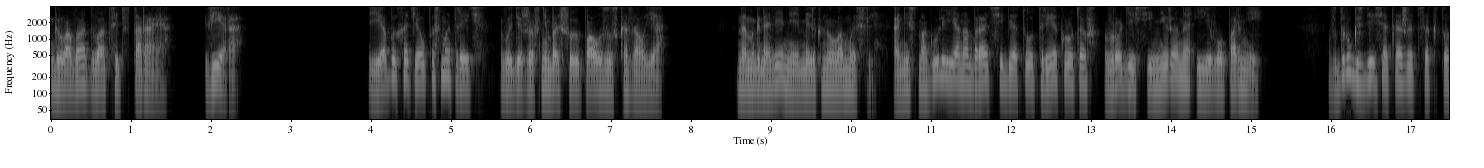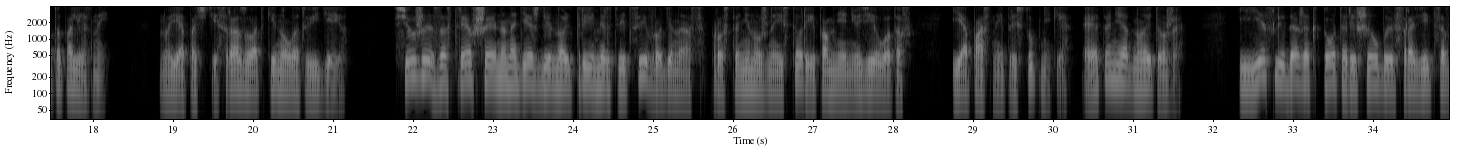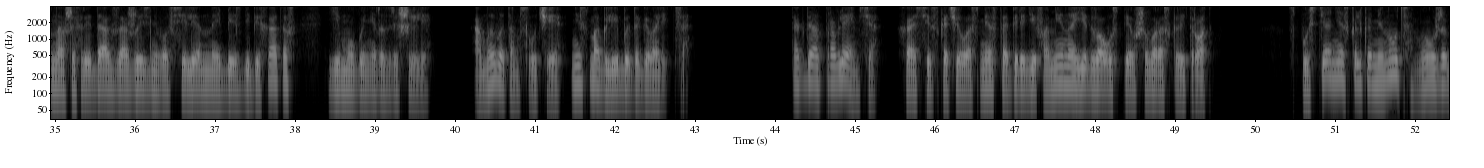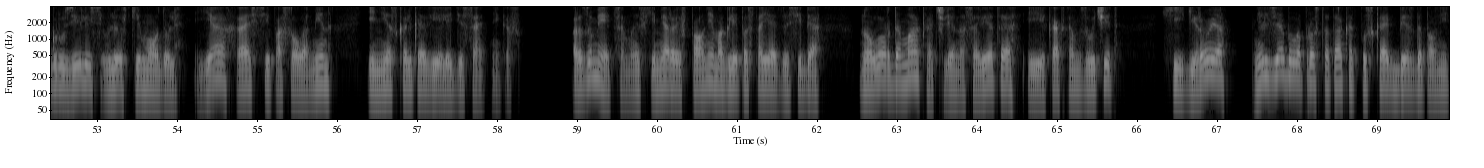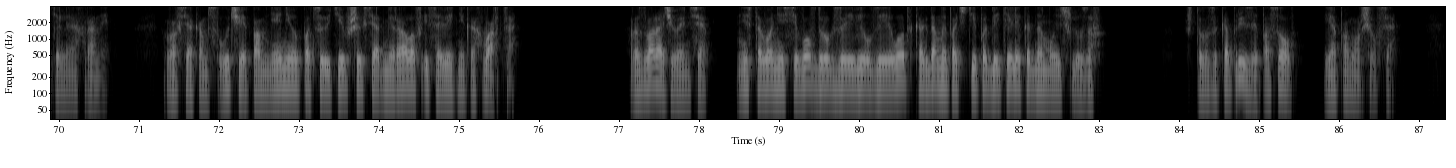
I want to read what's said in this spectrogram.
Глава 22. Вера. «Я бы хотел посмотреть», – выдержав небольшую паузу, сказал я. На мгновение мелькнула мысль, а не смогу ли я набрать себе тут рекрутов, вроде Синирана и его парней? Вдруг здесь окажется кто-то полезный. Но я почти сразу откинул эту идею. Все же застрявшие на надежде 03 мертвецы вроде нас, просто ненужные истории, по мнению зиелотов – и опасные преступники – это не одно и то же. И если даже кто-то решил бы сразиться в наших рядах за жизнь во Вселенной без дебихатов, ему бы не разрешили. А мы в этом случае не смогли бы договориться. «Тогда отправляемся», – Хасси вскочила с места, опередив Амина, едва успевшего раскрыть рот. Спустя несколько минут мы уже грузились в легкий модуль. Я, Хасси, посол Амин и несколько вели-десантников. Разумеется, мы с Химерой вполне могли постоять за себя, но лорда Мака, члена совета и, как там звучит, хи-героя, нельзя было просто так отпускать без дополнительной охраны. Во всяком случае, по мнению подсуетившихся адмиралов и советника Хварца. «Разворачиваемся», – ни с того ни с сего вдруг заявил Заилот, когда мы почти подлетели к одному из шлюзов. «Что за капризы, посол?» – я поморщился.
